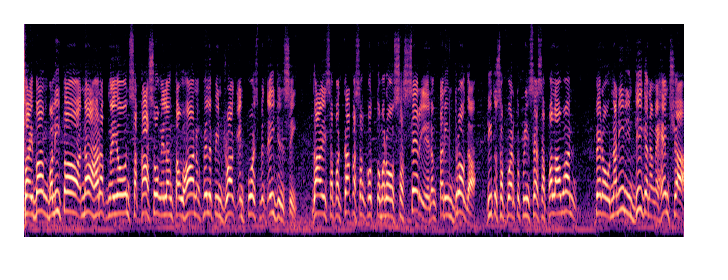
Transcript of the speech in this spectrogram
Sa ibang balita, naharap ngayon sa kasong ilang tauhan ng Philippine Drug Enforcement Agency dahil sa pagkakasangkot tumano sa serye ng tanim droga dito sa Puerto Princesa, Palawan. Pero naninindigan ang ahensya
